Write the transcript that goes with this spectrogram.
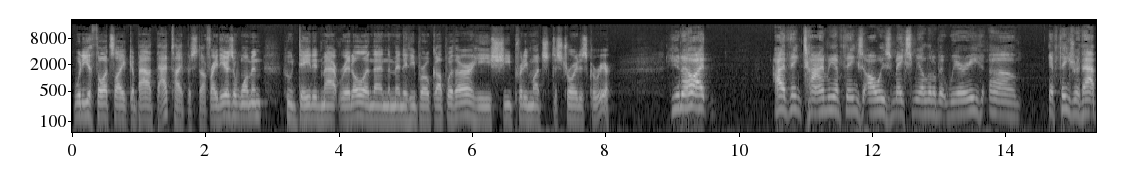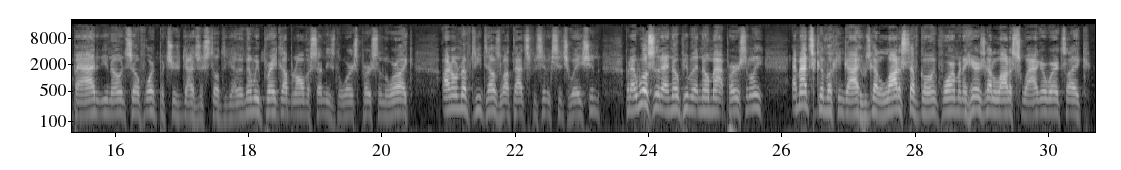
what are your thoughts like about that type of stuff? Right here's a woman who dated Matt Riddle, and then the minute he broke up with her, he she pretty much destroyed his career. You know, I I think timing of things always makes me a little bit weary. Um, if things are that bad, you know, and so forth, but your guys are still together, and then we break up, and all of a sudden he's the worst person in the world. Like, I don't know enough details about that specific situation, but I will say that I know people that know Matt personally, and Matt's a good-looking guy who's got a lot of stuff going for him, and I hear he's got a lot of swagger. Where it's like,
